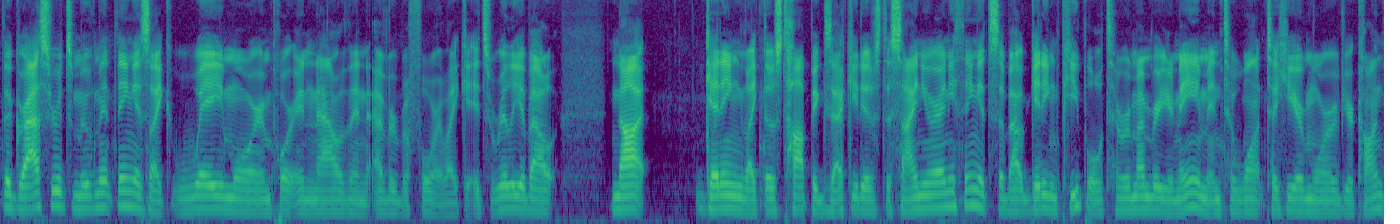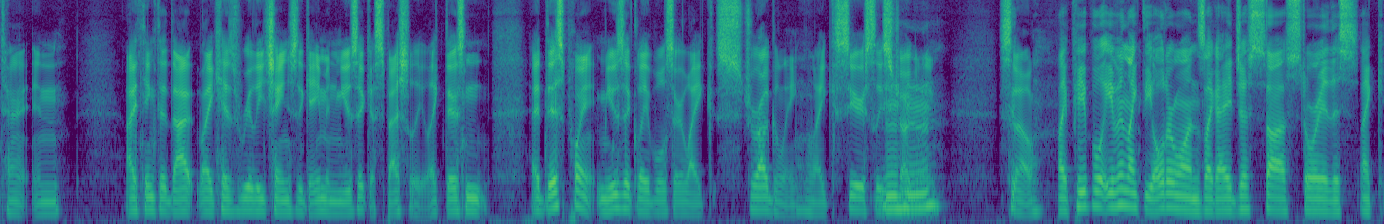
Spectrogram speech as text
the grassroots movement thing is like way more important now than ever before. Like it's really about not getting like those top executives to sign you or anything. It's about getting people to remember your name and to want to hear more of your content and I think that that like has really changed the game in music especially. Like there's n- at this point music labels are like struggling, like seriously Mhm. struggling. So, like people even like the older ones like i just saw a story of this like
